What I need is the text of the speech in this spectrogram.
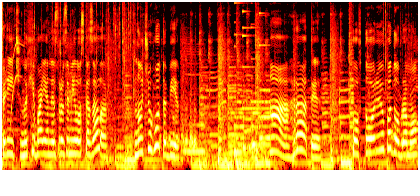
Річ, ну хіба я не зрозуміло сказала? Ну чого тобі? А, грати. Повторюю по-доброму.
